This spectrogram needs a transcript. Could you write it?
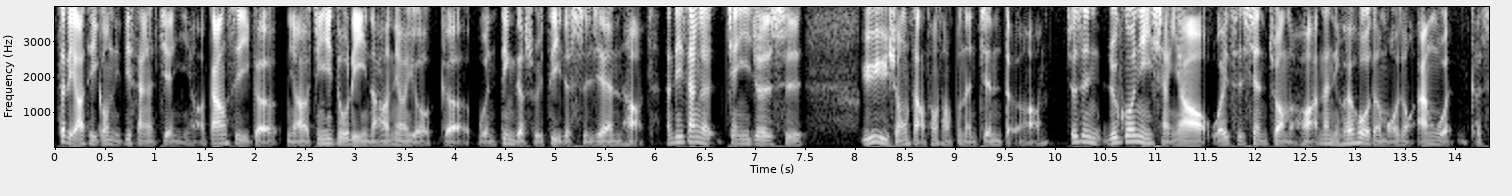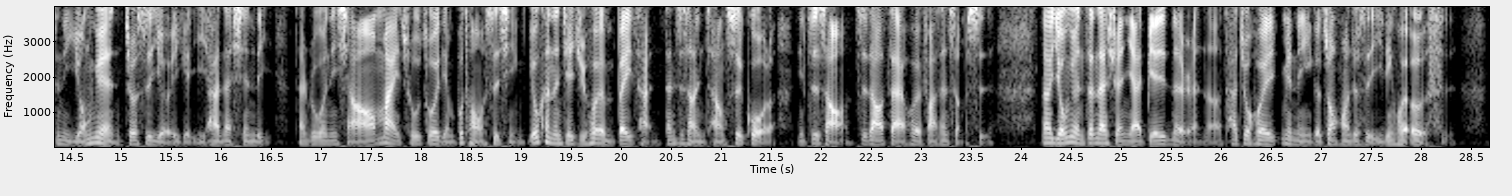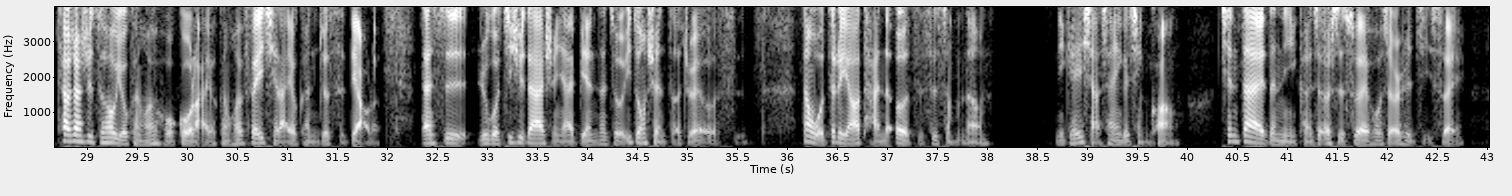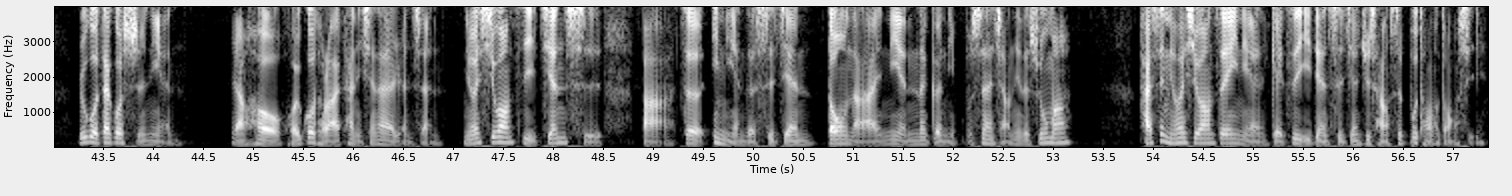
这里要提供你第三个建议哈。刚刚是一个你要经济独立，然后你要有个稳定的属于自己的时间哈。那第三个建议就是。鱼与熊掌通常不能兼得啊，就是如果你想要维持现状的话，那你会获得某种安稳，可是你永远就是有一个遗憾在心里。但如果你想要迈出做一点不同的事情，有可能结局会很悲惨，但至少你尝试过了，你至少知道再会发生什么事。那永远站在悬崖边的人呢，他就会面临一个状况，就是一定会饿死。跳下去之后，有可能会活过来，有可能会飞起来，有可能就死掉了。但是如果继续待在悬崖边，那只有一种选择，就会饿死。那我这里要谈的二子是什么呢？你可以想象一个情况：现在的你可能是二十岁，或是二十几岁。如果再过十年，然后回过头来看你现在的人生，你会希望自己坚持把这一年的时间都拿来念那个你不是很想念的书吗？还是你会希望这一年给自己一点时间去尝试不同的东西？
